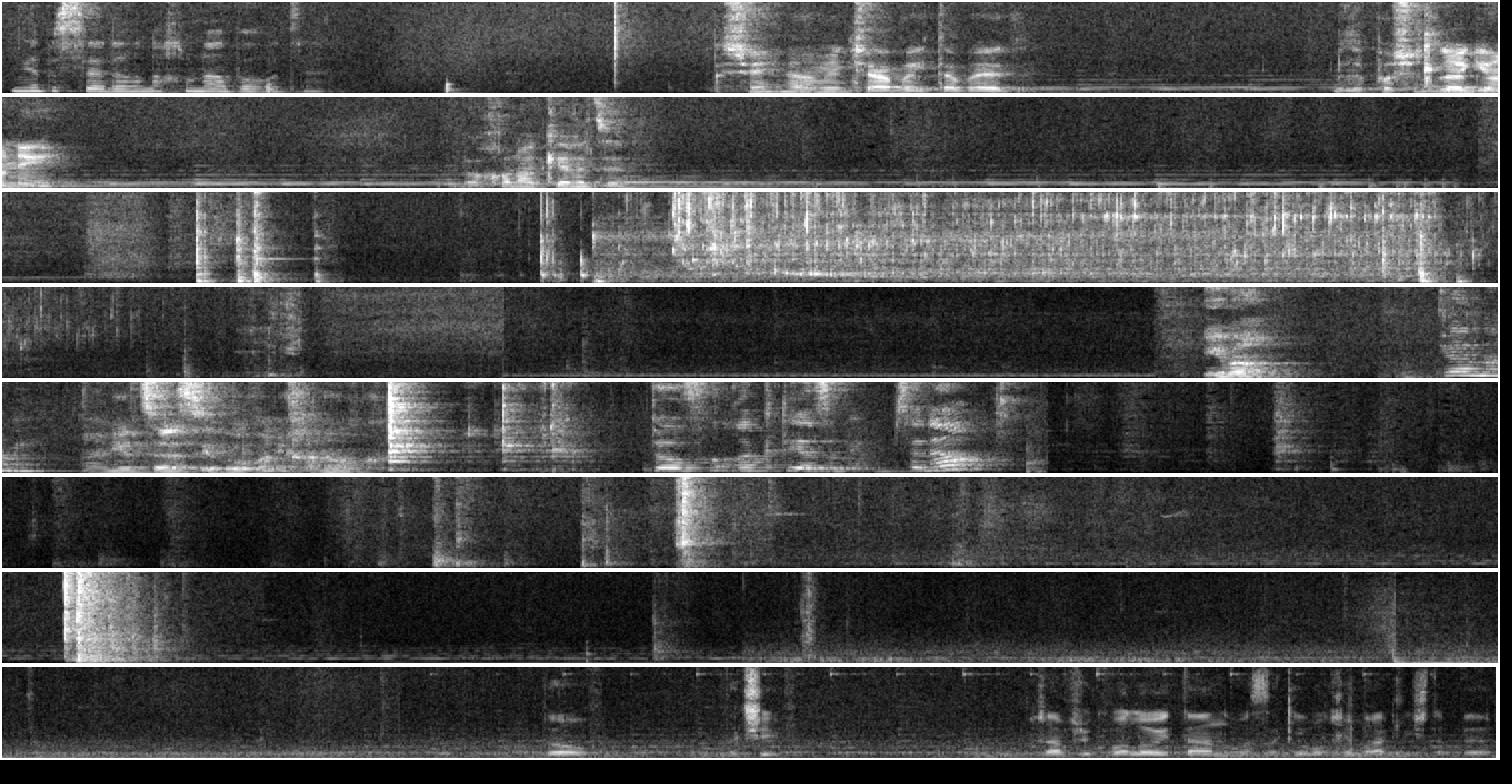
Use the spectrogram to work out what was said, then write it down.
נהיה בסדר, אנחנו נעבור את זה. קשה לי להאמין שאבא התאבד. זה פשוט לא הגיוני. לא יכול לעכל את זה. אמא, כן, נעמי. אני יוצא לסיבוב, אני חנוק. טוב, רק תהיה זמין, בסדר? טוב, תקשיב. עכשיו שהוא כבר לא איתנו, עסקים הולכים רק להשתפר.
